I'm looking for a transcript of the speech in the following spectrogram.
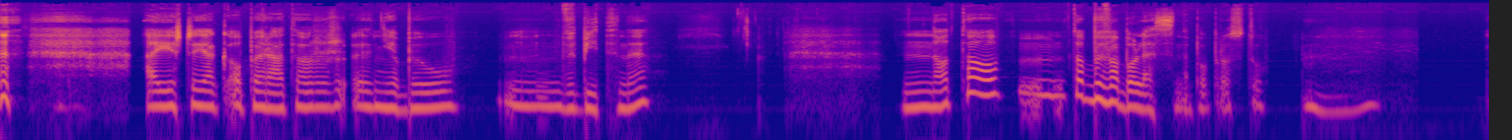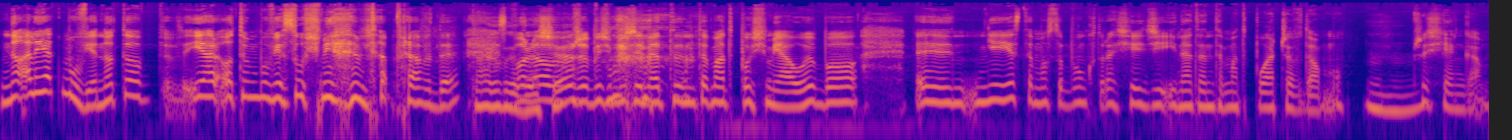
a jeszcze jak operator nie był mm, wybitny, no to, mm, to bywa bolesne po prostu. No ale jak mówię, no to ja o tym mówię z uśmiechem naprawdę. Tak, Wolałabym, się. żebyśmy się na ten temat pośmiały, bo y, nie jestem osobą, która siedzi i na ten temat płacze w domu. Mhm. Przysięgam.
